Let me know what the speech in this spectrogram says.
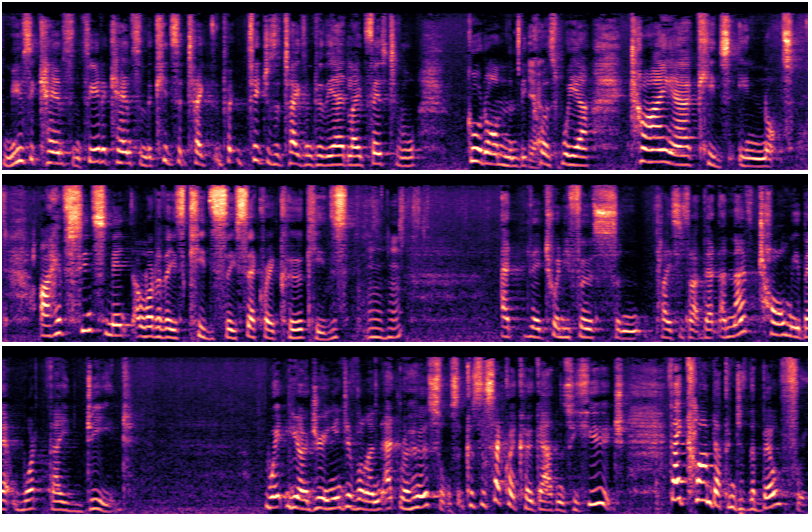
music camps and theatre camps, and the kids that take, the teachers that take them to the Adelaide Festival. Good on them because we are tying our kids in knots. I have since met a lot of these kids, these Sacre Coeur kids, mm-hmm. at their 21st and places like that, and they've told me about what they did when, you know, during interval and at rehearsals, because the Sacre Coeur Gardens are huge. They climbed up into the belfry.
